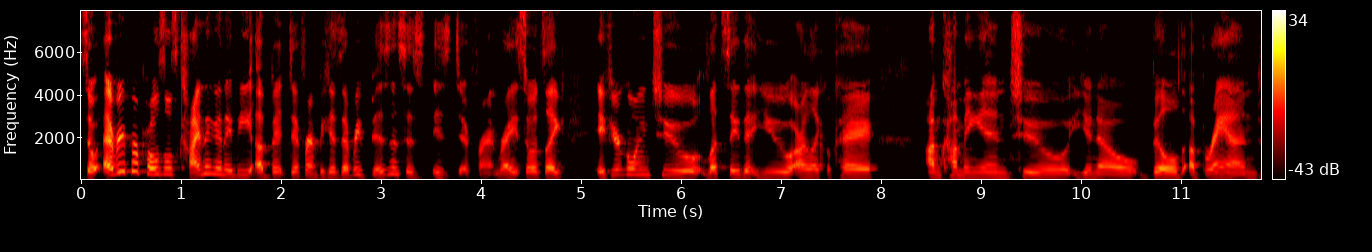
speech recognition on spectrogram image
So every proposal is kind of going to be a bit different because every business is is different right? So it's like if you're going to let's say that you are like okay I'm coming in to, you know, build a brand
